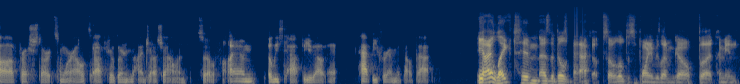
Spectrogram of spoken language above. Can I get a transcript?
a fresh start somewhere else after learning behind Josh Allen. So I am at least happy about it. Happy for him about that. Yeah, I liked him as the Bills' backup, so a little disappointed we let him go. But I mean,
